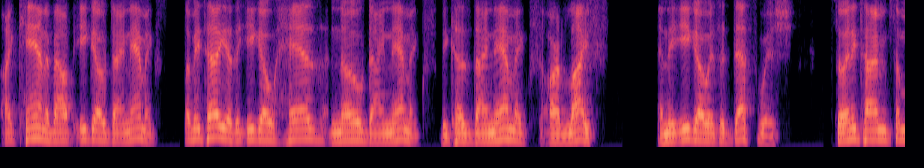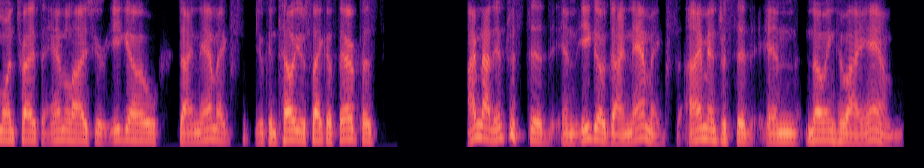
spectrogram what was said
I can about ego dynamics. Let me tell you, the ego has no dynamics because dynamics are life, and the ego is a death wish. So, anytime someone tries to analyze your ego dynamics, you can tell your psychotherapist, I'm not interested in ego dynamics. I'm interested in knowing who I am,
